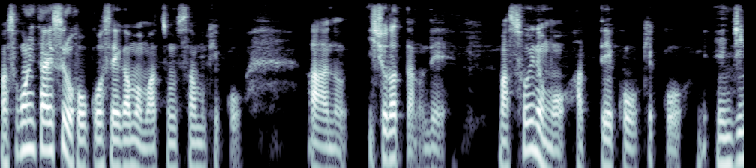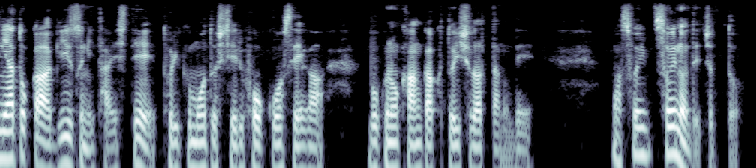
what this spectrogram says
まあ、そこに対する方向性が、まあ、松本さんも結構、あの、一緒だったので、まあ、そういうのもあって、こう、結構、エンジニアとか技術に対して取り組もうとしている方向性が、僕の感覚と一緒だったので、まあ、そういう、そういうので、ちょっと、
